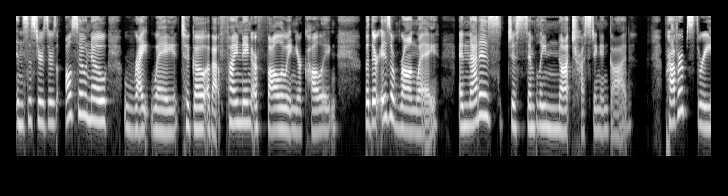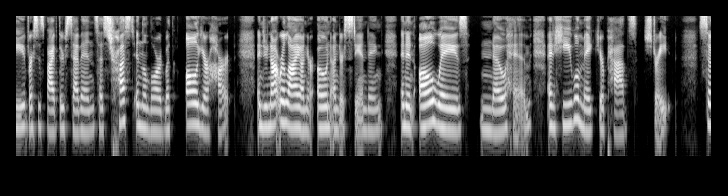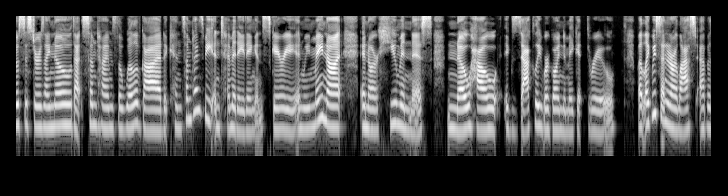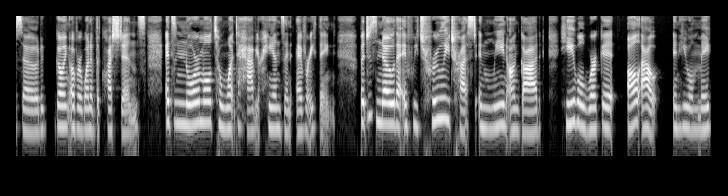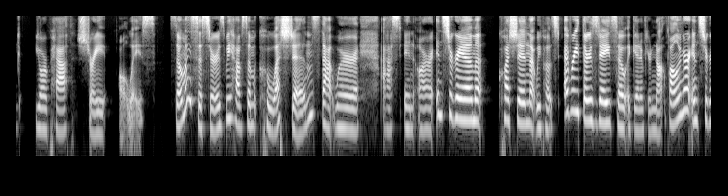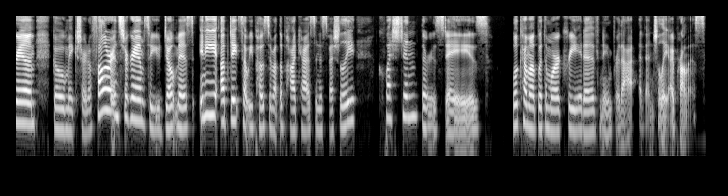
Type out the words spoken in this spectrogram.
And sisters, there's also no right way to go about finding or following your calling, but there is a wrong way, and that is just simply not trusting in God. Proverbs 3, verses 5 through 7 says, Trust in the Lord with all your heart and do not rely on your own understanding, and in all ways know him, and he will make your paths straight. So, sisters, I know that sometimes the will of God can sometimes be intimidating and scary, and we may not, in our humanness, know how exactly we're going to make it through. But like we said in our last episode, going over one of the questions, it's normal to want to have your hands in everything. But just know that if we truly trust and lean on God, He will work it all out and He will make your path straight always. So, my sisters, we have some questions that were asked in our Instagram question that we post every Thursday. So, again, if you're not following our Instagram, go make sure to follow our Instagram so you don't miss any updates that we post about the podcast and especially Question Thursdays. We'll come up with a more creative name for that eventually, I promise.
